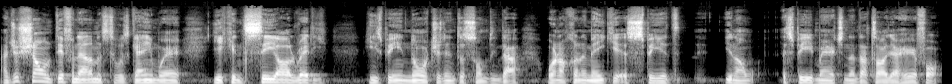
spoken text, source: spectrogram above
and just showing different elements to his game where you can see already he's being nurtured into something that we're not going to make you a speed, you know, a speed merchant, and that's all you're here for.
